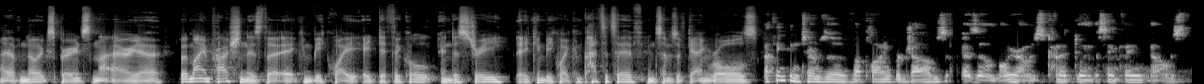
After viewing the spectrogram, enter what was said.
I have no experience in that area, but my impression is that it can be quite a difficult industry. It can be quite competitive in terms of getting roles. I think in terms of applying for jobs as a lawyer, I was kind of doing the same thing. You know, I was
